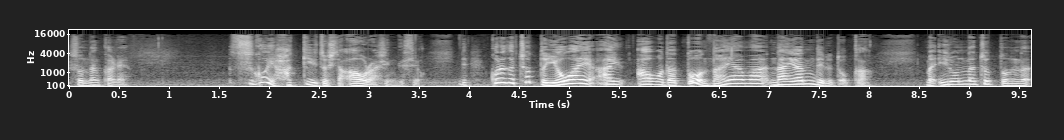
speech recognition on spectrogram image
そのなんかねすごいはっきりとした青らしいんですよ。でこれがちょっと弱い青だと悩ま悩んでるとかまあ、いろんなちょっとな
